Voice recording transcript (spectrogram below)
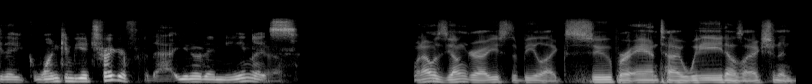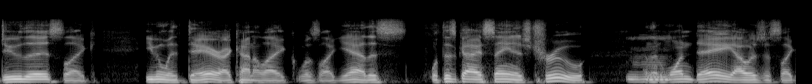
like one can be a trigger for that you know what i mean it's when I was younger, I used to be like super anti weed. I was like, I shouldn't do this. Like, even with Dare, I kind of like was like, yeah, this what this guy is saying is true. And then Mhm. one day, I was just like,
